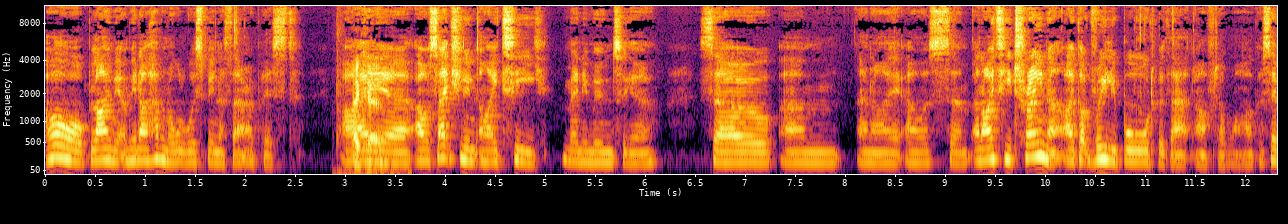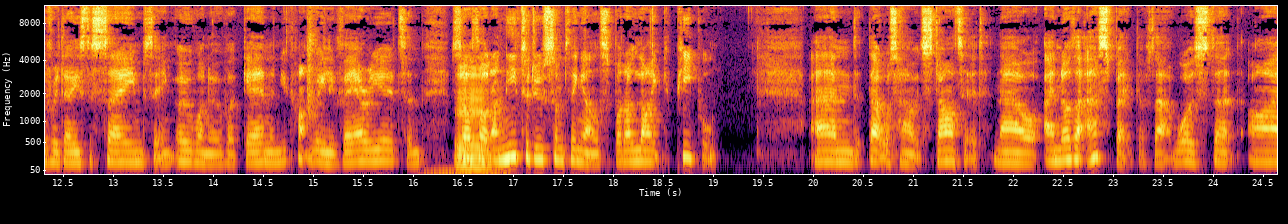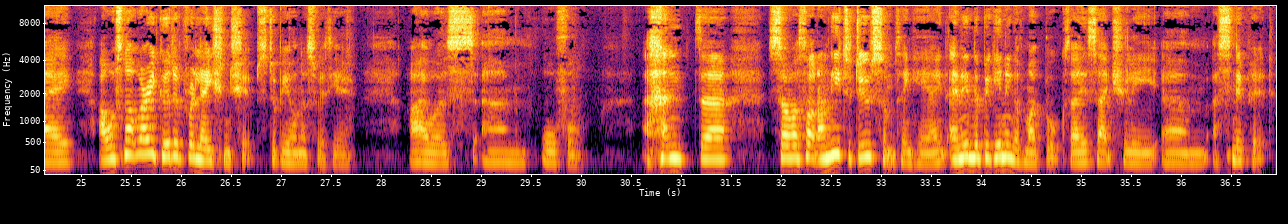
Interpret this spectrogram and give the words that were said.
oh, blimey! I mean, I haven't always been a therapist. Okay. I uh, I was actually in IT many moons ago. So, um, and I, I was um, an IT trainer. I got really bored with that after a while because every day is the same thing over and over again, and you can't really vary it. And so I thought I need to do something else, but I like people and that was how it started. Now, another aspect of that was that I I was not very good at relationships, to be honest with you. I was um, awful, and uh, so I thought I need to do something here. And in the beginning of my book, there is actually um, a snippet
